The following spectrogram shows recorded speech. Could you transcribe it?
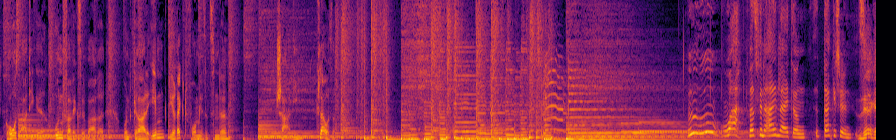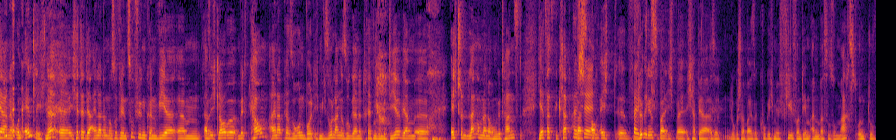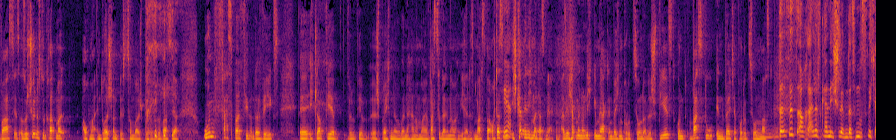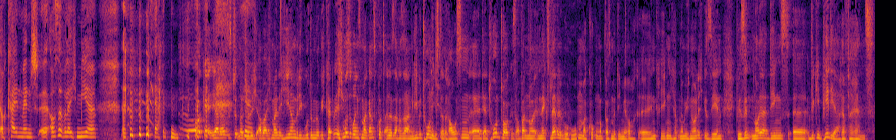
Großartige, unverwechselbare und gerade eben direkt vor mir sitzende Charlie Klauser. Was für eine Einleitung. Dankeschön. Sehr gerne und endlich. Ne? Äh, ich hätte der Einleitung noch so viel hinzufügen können. Wir, ähm, also ich glaube, mit kaum einer Person wollte ich mich so lange so gerne treffen wie mit dir. Wir haben äh, echt schon lange umeinander rumgetanzt. Jetzt hat es geklappt, oh, was schön. auch echt äh, Glück gut. ist, weil ich, weil ich habe ja, also logischerweise gucke ich mir viel von dem an, was du so machst. Und du warst jetzt, also schön, dass du gerade mal auch mal in Deutschland bist zum Beispiel. Also du warst ja unfassbar viel unterwegs. Äh, ich glaube, wir, wir sprechen darüber nachher nochmal, was du da genau eigentlich alles machst. Weil auch das, ja. ich kann mir nicht mal das merken. Also ich habe mir noch nicht gemerkt, in welchen Produktionen du alles spielst und was du in welcher Produktion machst. Das ist auch alles gar nicht schlimm. Das muss sich auch kein Mensch, äh, außer vielleicht mir, merken. Okay, ja, das stimmt natürlich. Ja. Aber ich meine, hier haben wir die gute Möglichkeit. Ich muss übrigens mal ganz kurz eine Sache sagen. Liebe Tonis da draußen, äh, der Tontalk ist auf ein Next Level gehoben. Mal gucken, ob wir es mit dem ja auch hinkriegen. Ich habe nämlich neulich neulich gesehen, wir sind neuerdings äh, Wikipedia-Referenz.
